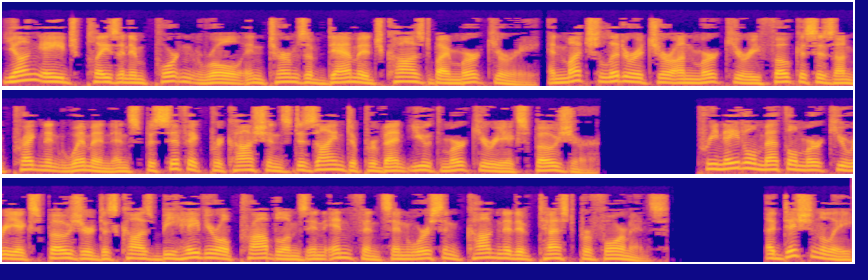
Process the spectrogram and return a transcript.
Young age plays an important role in terms of damage caused by mercury, and much literature on mercury focuses on pregnant women and specific precautions designed to prevent youth mercury exposure. Prenatal methylmercury exposure does cause behavioral problems in infants and worsen cognitive test performance. Additionally,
